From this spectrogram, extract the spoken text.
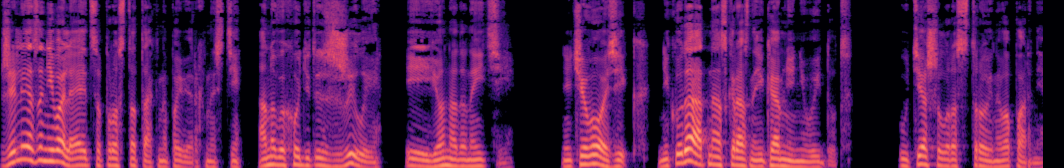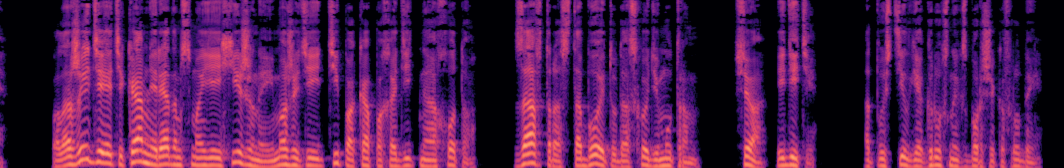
Железо не валяется просто так на поверхности. Оно выходит из жилы, и ее надо найти. «Ничего, Зик, никуда от нас красные камни не уйдут», — утешил расстроенного парня. «Положите эти камни рядом с моей хижиной и можете идти пока походить на охоту. Завтра с тобой туда сходим утром. Все, идите». Отпустил я грустных сборщиков руды.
